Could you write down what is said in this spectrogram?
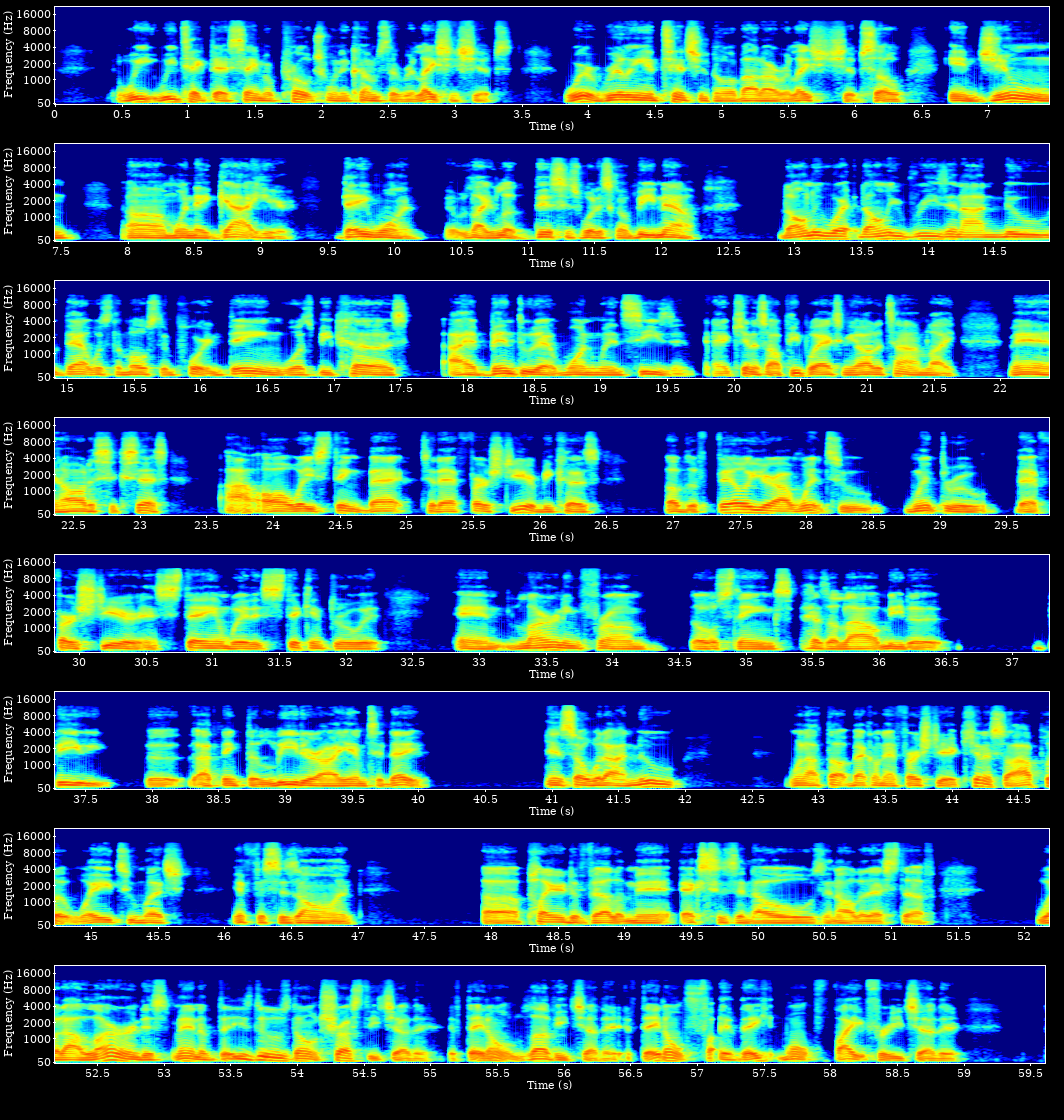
We we take that same approach when it comes to relationships. We're really intentional about our relationships. So in june um, when they got here day one it was like, look, this is what it's going to be. Now, the only way, the only reason I knew that was the most important thing was because I had been through that one win season at Kennesaw. People ask me all the time, like, man, all the success. I always think back to that first year because of the failure I went to went through that first year and staying with it, sticking through it, and learning from those things has allowed me to be the I think the leader I am today. And so what I knew when I thought back on that first year at Kennesaw, I put way too much emphasis on uh, player development, X's and O's, and all of that stuff. What I learned is, man, if these dudes don't trust each other, if they don't love each other, if they don't, if they won't fight for each other,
